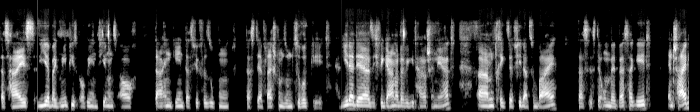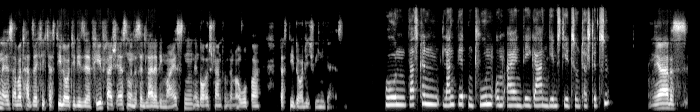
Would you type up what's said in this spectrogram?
Das heißt, wir bei Greenpeace orientieren uns auch dahingehend, dass wir versuchen, dass der Fleischkonsum zurückgeht. Jeder, der sich vegan oder vegetarisch ernährt, ähm, trägt sehr viel dazu bei, dass es der Umwelt besser geht. Entscheidend ist aber tatsächlich, dass die Leute, die sehr viel Fleisch essen, und das sind leider die meisten in Deutschland und in Europa, dass die deutlich weniger essen. Und was können Landwirten tun, um einen veganen Lebensstil zu unterstützen? Ja, das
